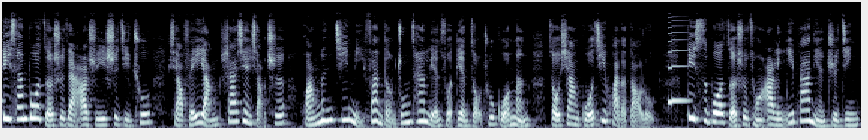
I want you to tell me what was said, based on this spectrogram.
第三波则是在二十一世纪初，小肥羊、沙县小吃、黄焖鸡米饭等中餐连锁店走出国门，走向国际化的道路。第四波则是从二零一八年至今，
